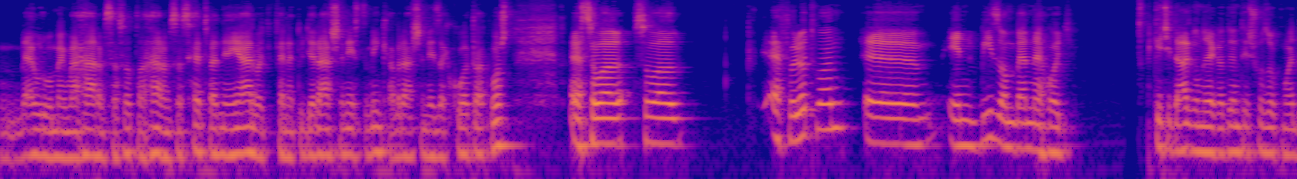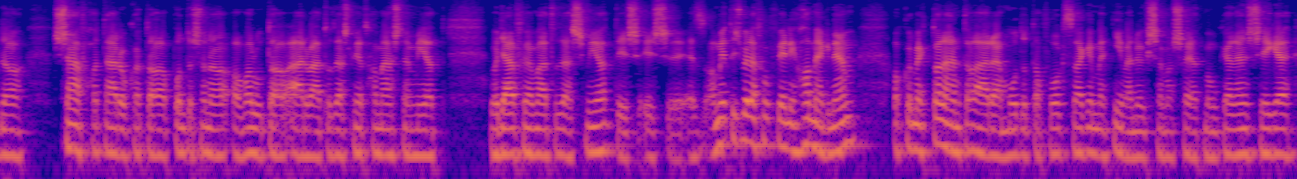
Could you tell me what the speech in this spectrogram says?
mm, euró meg már 360-370-nél jár, vagy fene tudja, rá sem néztem, inkább rá sem nézek, hol tart most. Szóval, szóval e fölött van. Én bízom benne, hogy kicsit átgondolják a döntéshozók majd a sávhatárokat a, pontosan a, a valuta árváltozás miatt, ha más nem miatt, vagy árfolyamváltozás miatt, és, és ez amiatt is bele fog férni, ha meg nem, akkor meg talán talál rá módot a Volkswagen, mert nyilván ők sem a saját maguk ellensége,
